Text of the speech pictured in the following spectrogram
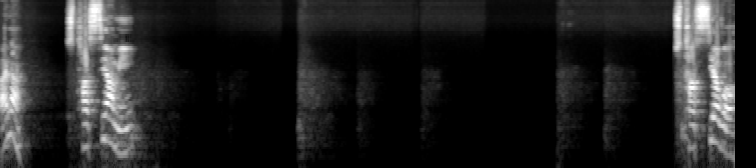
তাই না স্থাস্যামি স্থাস্যাবহ।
